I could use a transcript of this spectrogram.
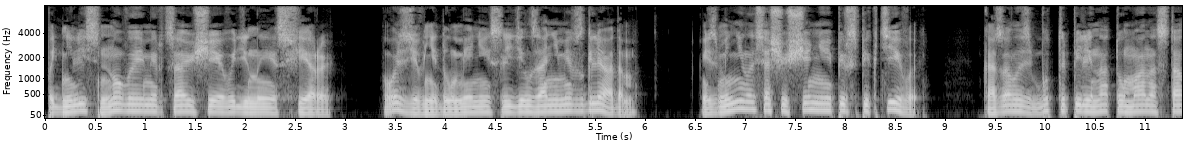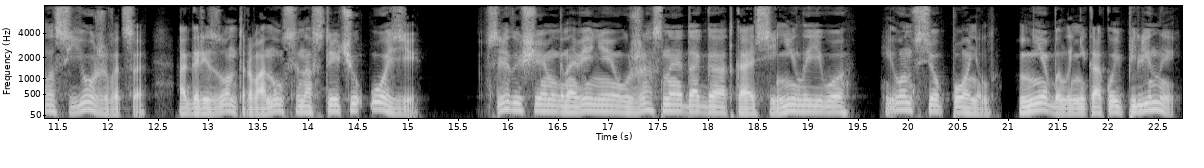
поднялись новые мерцающие водяные сферы. Оззи в недоумении следил за ними взглядом. Изменилось ощущение перспективы. Казалось, будто пелена тумана стала съеживаться, а горизонт рванулся навстречу Оззи. В следующее мгновение ужасная догадка осенила его, и он все понял. Не было никакой пелены.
